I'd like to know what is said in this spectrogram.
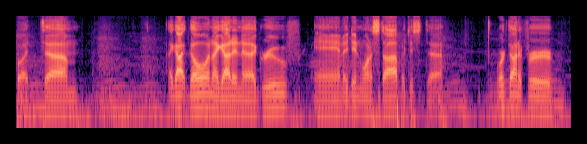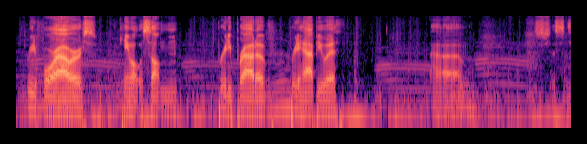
but um, I got going, I got in a groove, and I didn't want to stop. I just uh, worked on it for three to four hours. I came up with something pretty proud of, pretty happy with. Um, let's just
